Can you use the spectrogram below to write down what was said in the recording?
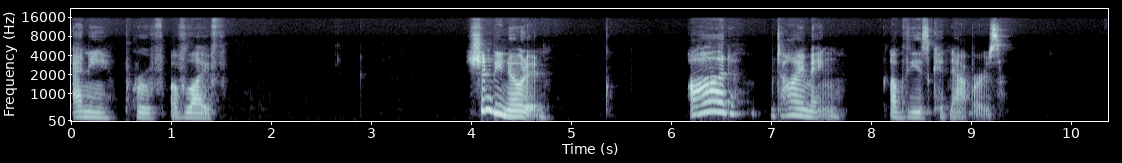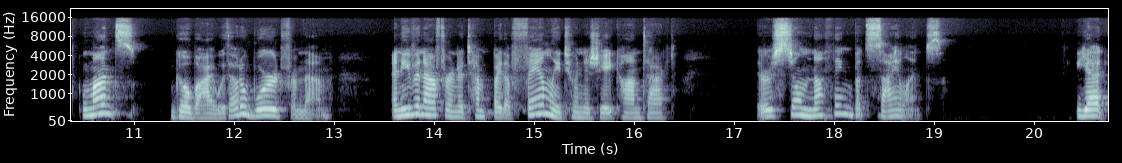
any proof of life. Should be noted odd timing of these kidnappers. Months go by without a word from them, and even after an attempt by the family to initiate contact, there is still nothing but silence. Yet,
